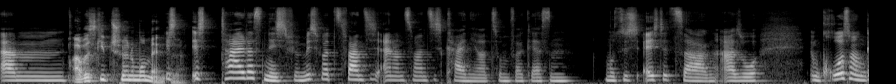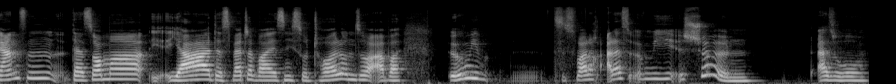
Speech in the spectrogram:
ähm, Aber es gibt schöne Momente. ich, ich teile das nicht. Für mich wird 2021 kein Jahr zum Vergessen, muss ich echt jetzt sagen. Also im Großen und Ganzen, der Sommer, ja, das Wetter war jetzt nicht so toll und so, aber irgendwie, das war doch alles irgendwie schön. Also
